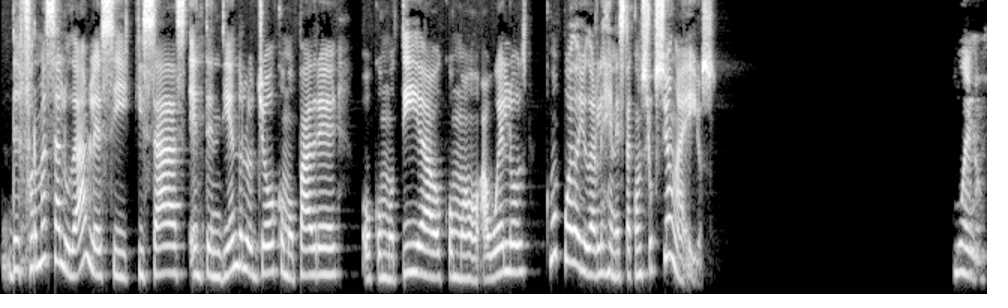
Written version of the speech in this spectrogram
de forma saludable, si quizás entendiéndolo yo como padre o como tía o como abuelos, ¿cómo puedo ayudarles en esta construcción a ellos? Bueno,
